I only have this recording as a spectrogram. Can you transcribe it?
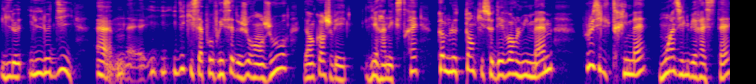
Il le, il le dit. Il, dit qu'il s'appauvrissait de jour en jour. Là encore, je vais lire un extrait, comme le temps qui se dévore lui-même, plus il trimait, moins il lui restait.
